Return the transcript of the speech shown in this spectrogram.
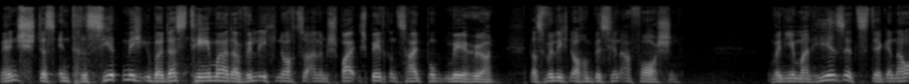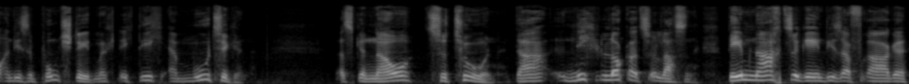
Mensch, das interessiert mich über das Thema, da will ich noch zu einem späteren Zeitpunkt mehr hören das will ich noch ein bisschen erforschen. Und wenn jemand hier sitzt, der genau an diesem Punkt steht, möchte ich dich ermutigen, das genau zu tun, da nicht locker zu lassen, dem nachzugehen, dieser Frage,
